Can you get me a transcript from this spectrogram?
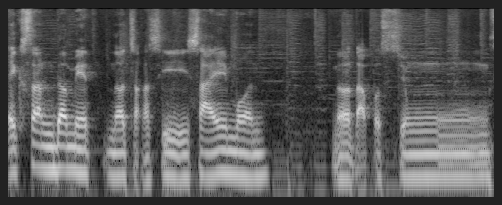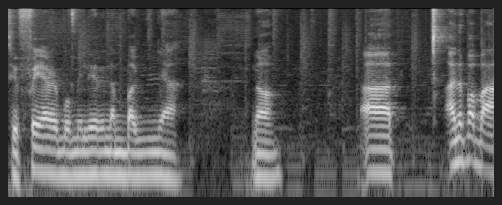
extra damit, no? Tsaka si Simon, no? Tapos yung si Fair bumili rin ng bag niya, no? At ano pa ba?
